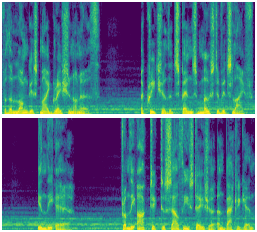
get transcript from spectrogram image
for the longest migration on Earth. A creature that spends most of its life in the air. From the Arctic to Southeast Asia and back again,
